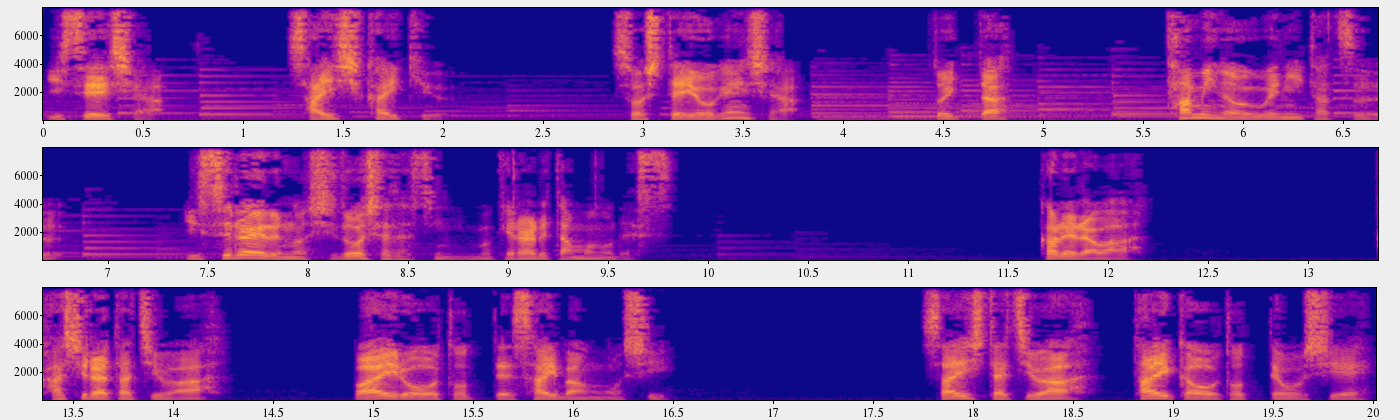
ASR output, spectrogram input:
為政者、祭司階級、そして預言者といった民の上に立つイスラエルの指導者たちに向けられたものです。彼らは、頭たちは賄賂を取って裁判をし、祭司たちは対価を取って教え、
